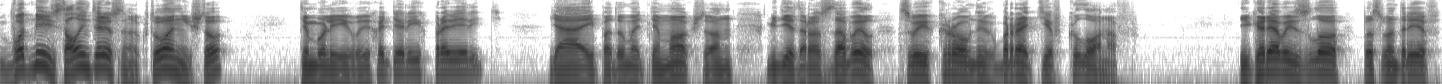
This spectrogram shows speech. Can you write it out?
Вот мне и стало интересно, кто они, что. Тем более и вы хотели их проверить. Я и подумать не мог, что он где-то раздобыл своих кровных братьев-клонов. И корявый зло, посмотрев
